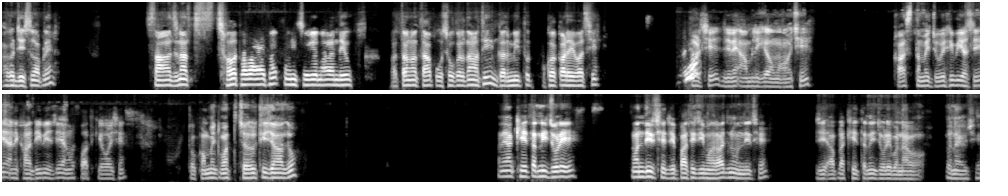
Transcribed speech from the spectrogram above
આગળ જઈશું આપણે. સાંજના છ થવા આવ્યા છે, પણ સૂર્યનારાયણ દેવ અત્યારનો તાપ ઓછો કરતા નથી. ગરમી તો ભૂકા કાઢે એવા છે. છે જેને આંબલી કહેવામાં આવે છે. ખાસ તમે જોઈ બી હશે અને ખાધી બી હશે એનો સ્વાદ કહેવાય છે. તો કમેન્ટમાં જરૂરથી જણાવજો. અને આ ખેતરની જોડે મંદિર છે જે ભાતીજી મહારાજનું મંદિર છે જે આપણા ખેતરની જોડે બનાવ બનાવ્યું છે.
